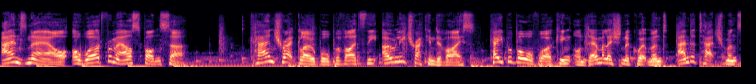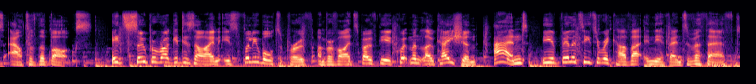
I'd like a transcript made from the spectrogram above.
And now, a word from our sponsor. CanTrack Global provides the only tracking device capable of working on demolition equipment and attachments out of the box. Its super rugged design is fully waterproof and provides both the equipment location and the ability to recover in the event of a theft.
